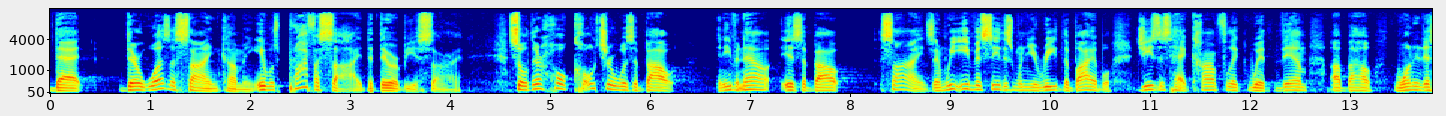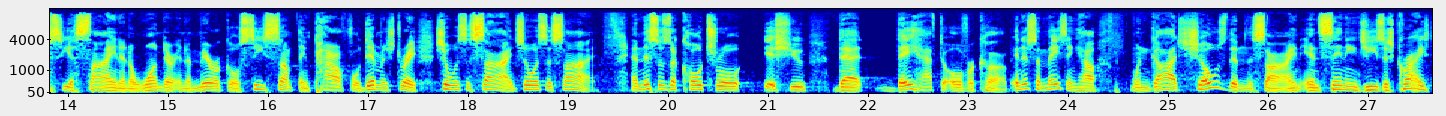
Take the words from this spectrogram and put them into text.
that there was a sign coming. It was prophesied that there would be a sign. So their whole culture was about, and even now is about signs. And we even see this when you read the Bible. Jesus had conflict with them about wanting to see a sign and a wonder and a miracle, see something powerful, demonstrate, show us a sign, show us a sign. And this is a cultural issue that they have to overcome. And it's amazing how when God shows them the sign in sending Jesus Christ,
